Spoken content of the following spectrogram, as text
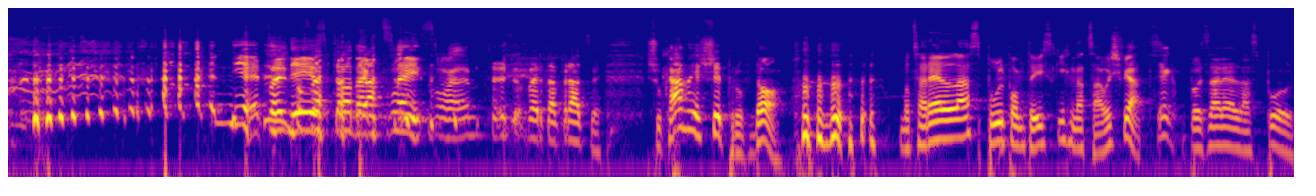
Nie, to nie jest Oferta product pracy. placement. To jest oferta pracy. Szukamy szyprów do. Mozzarella z pól pontyjskich na cały świat. Jak mozzarella z pól.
